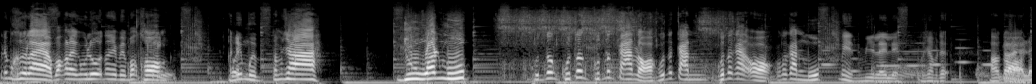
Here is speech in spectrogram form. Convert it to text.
นี่มันคืออะไรอะบล็อกอะไรก็ไม่รู้น่าจะเป็นบล็อกทอง อันนี้เหมือนน้ำชา you want move คุณต้องคุณต้องคุณต้องการเหรอ คุณต้องการคุณต้องการออกคุณต้องการ move ไม่เห็นมีอะไรเลยผมช่างมันเถอะเอาต่ได้ออะไร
